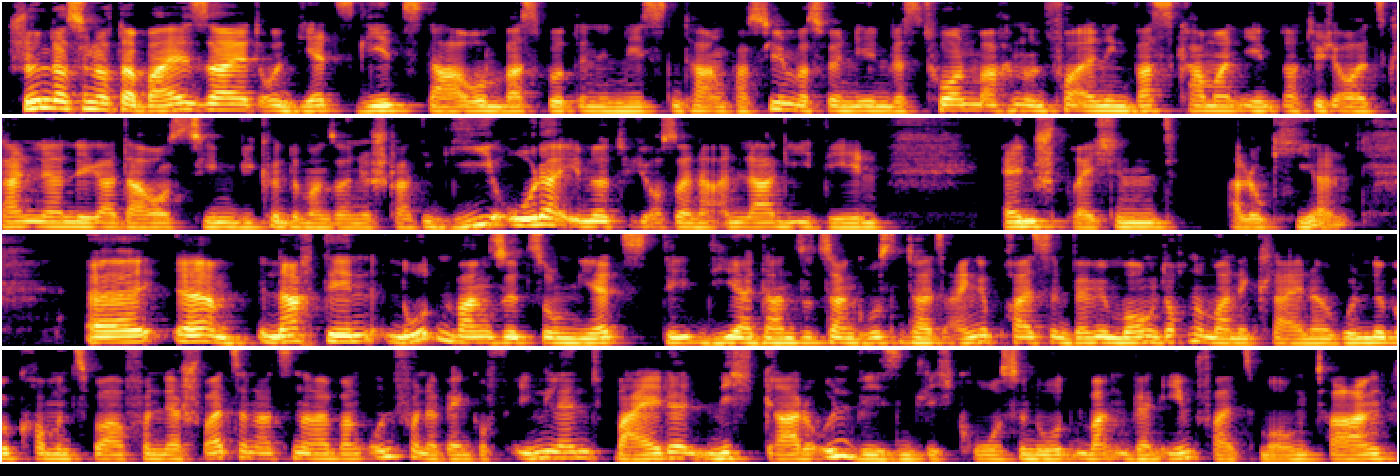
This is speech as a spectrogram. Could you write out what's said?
Schön, dass ihr noch dabei seid und jetzt geht es darum, was wird in den nächsten Tagen passieren, was werden die Investoren machen und vor allen Dingen, was kann man eben natürlich auch als Kleinanleger daraus ziehen, wie könnte man seine Strategie oder eben natürlich auch seine Anlageideen entsprechend allokieren. Äh, äh, nach den Notenbanksitzungen jetzt, die, die, ja dann sozusagen größtenteils eingepreist sind, werden wir morgen doch nochmal eine kleine Runde bekommen, und zwar von der Schweizer Nationalbank und von der Bank of England. Beide nicht gerade unwesentlich große Notenbanken werden ebenfalls morgen tagen.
